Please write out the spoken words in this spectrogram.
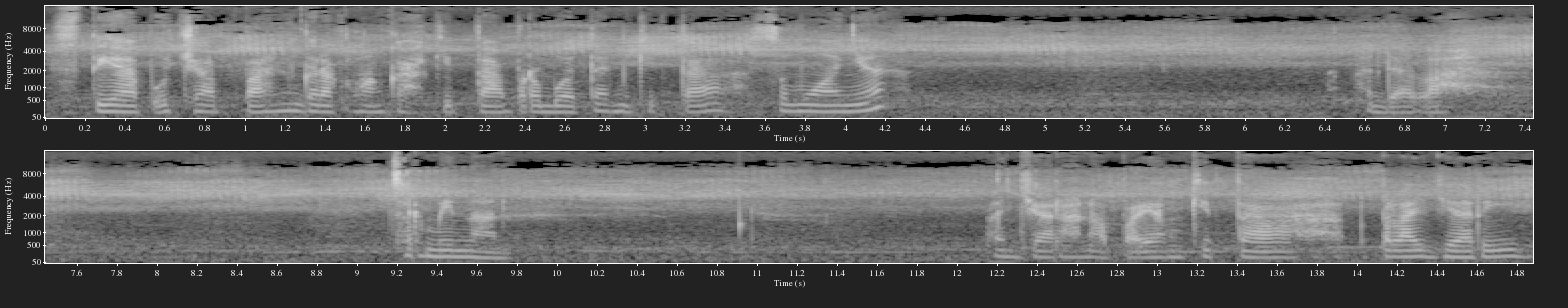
Setiap ucapan, gerak langkah kita, perbuatan kita, semuanya adalah cerminan pancaran apa yang kita pelajari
